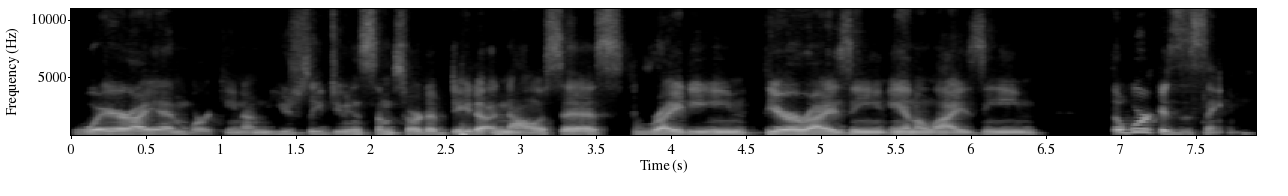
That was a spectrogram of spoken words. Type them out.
where I am working, I'm usually doing some sort of data analysis, writing, theorizing, analyzing. The work is the same.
